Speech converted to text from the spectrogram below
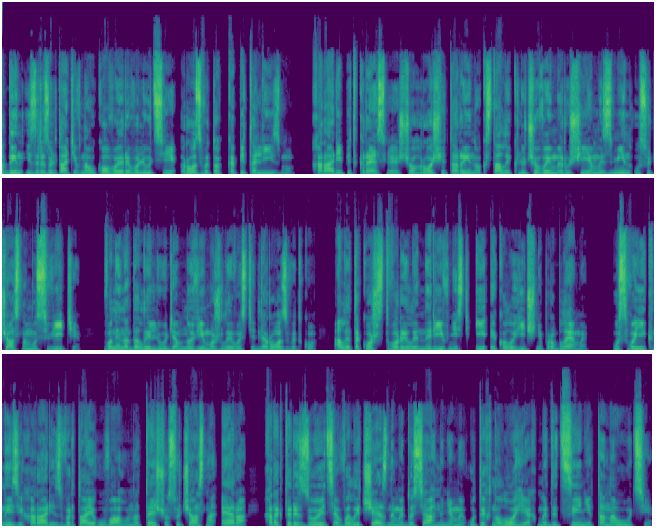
Один із результатів наукової революції розвиток капіталізму. Харарі підкреслює, що гроші та ринок стали ключовими рушіями змін у сучасному світі. Вони надали людям нові можливості для розвитку, але також створили нерівність і екологічні проблеми. У своїй книзі Харарі звертає увагу на те, що сучасна ера характеризується величезними досягненнями у технологіях, медицині та науці,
